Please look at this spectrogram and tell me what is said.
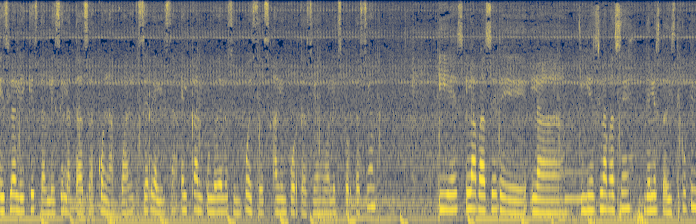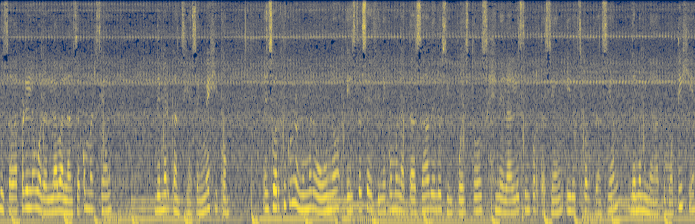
es la ley que establece la tasa con la cual se realiza el cálculo de los impuestos a la importación o a la exportación y es la base de la y es la base de la estadística utilizada para elaborar la balanza comercial de mercancías en México. En su artículo número 1, esta se define como la tasa de los impuestos generales de importación y de exportación, denominada como TIGIE.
